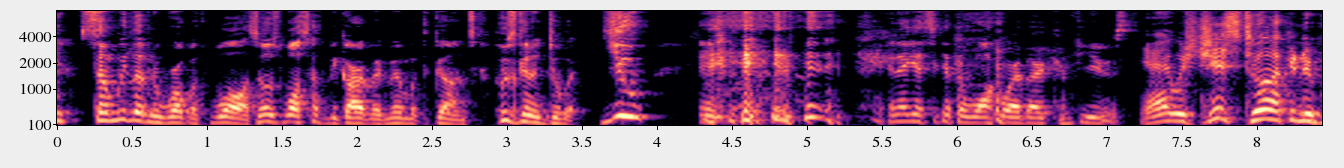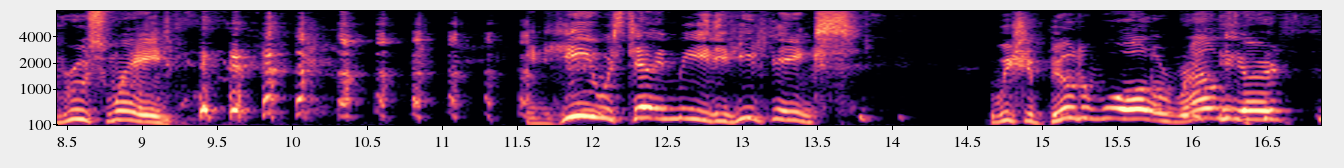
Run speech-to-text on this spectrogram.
Son, we live in a world with walls. Those walls have to be guarded by men with guns. Who's going to do it? You! and I guess to get to walk away, they're confused. I was just talking to Bruce Wayne. and he was telling me that he thinks we should build a wall around the Earth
